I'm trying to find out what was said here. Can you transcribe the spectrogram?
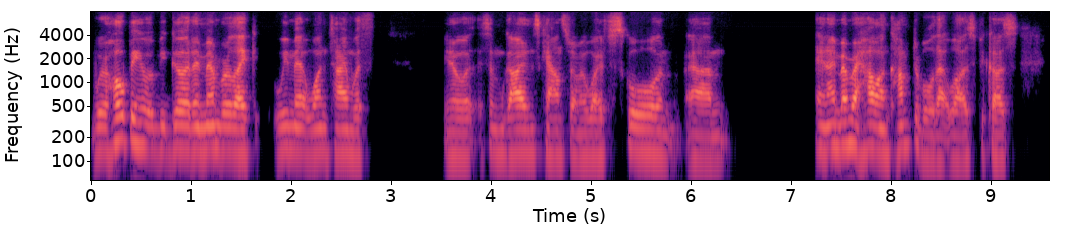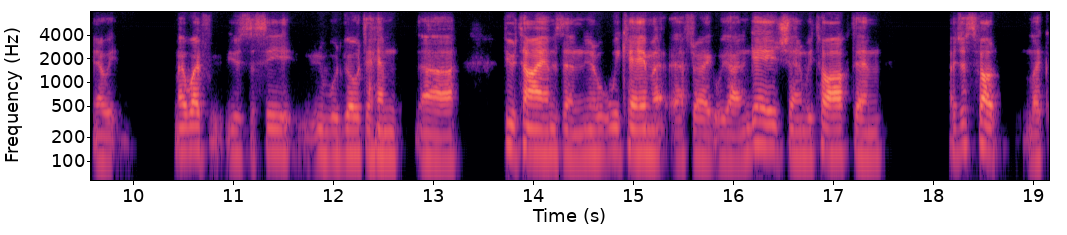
we are hoping it would be good. I remember like we met one time with, you know, some guidance counselor at my wife's school, and um, and I remember how uncomfortable that was because you know we, my wife used to see would go to him uh, a few times, and you know we came after I, we got engaged and we talked, and I just felt like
